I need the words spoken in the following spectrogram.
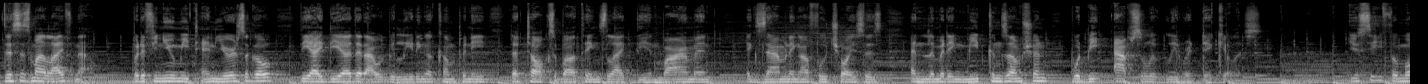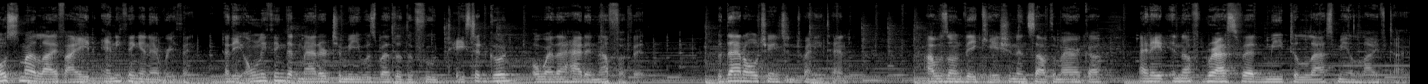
This is my life now but if you knew me 10 years ago, the idea that I would be leading a company that talks about things like the environment, examining our food choices, and limiting meat consumption would be absolutely ridiculous. You see, for most of my life, I ate anything and everything, and the only thing that mattered to me was whether the food tasted good or whether I had enough of it. But that all changed in 2010. I was on vacation in South America and ate enough grass fed meat to last me a lifetime.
